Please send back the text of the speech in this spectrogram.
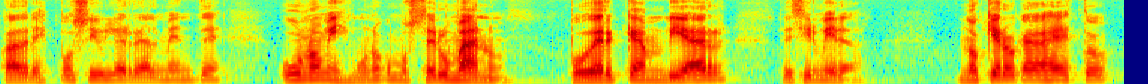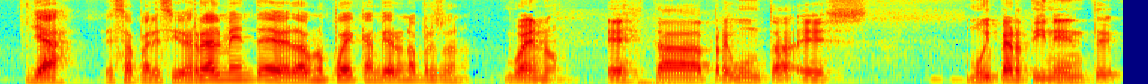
Padre, ¿es posible realmente uno mismo, uno como ser humano, poder cambiar, decir, mira, no quiero que hagas esto, ya, desaparecido? ¿Es realmente, de verdad, uno puede cambiar a una persona? Bueno, esta pregunta es muy pertinente.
